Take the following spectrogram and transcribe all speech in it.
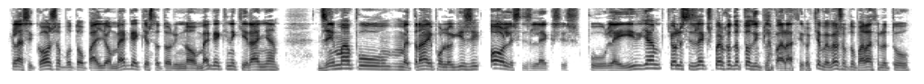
κλασικός από το παλιό Μέγκα και στο τωρινό Μέγκα. Και είναι κυράνια Τζίμα που μετρά, υπολογίζει όλες τις λέξεις που λέει η ίδια και όλες τις λέξεις που έρχονται από το δίπλα παράθυρο. Και βεβαίως από το παράθυρο του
